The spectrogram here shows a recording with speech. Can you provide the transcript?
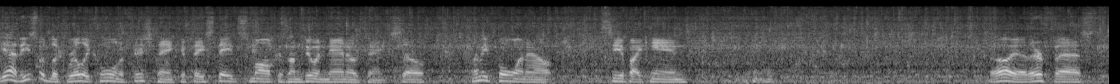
yeah, these would look really cool in a fish tank if they stayed small because I'm doing nano tanks. So let me pull one out, see if I can. oh yeah, they're fast.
